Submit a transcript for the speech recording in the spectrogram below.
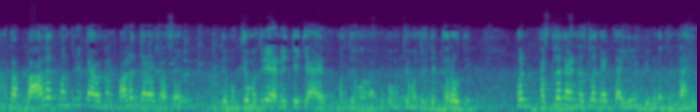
आता पालकमंत्री काय होणार? पालक करायचं असेल ते मुख्यमंत्री आणि ते जे आहेत मंत्री उपमुख्यमंत्री ते ठरवतील. पण असलं काय नसलं काय काहीही बिघडत नाही.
